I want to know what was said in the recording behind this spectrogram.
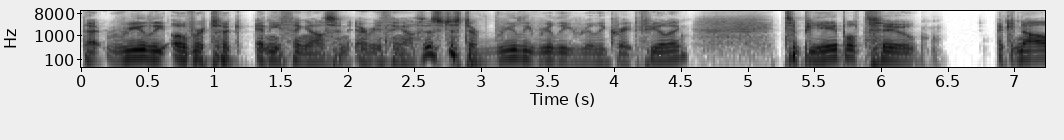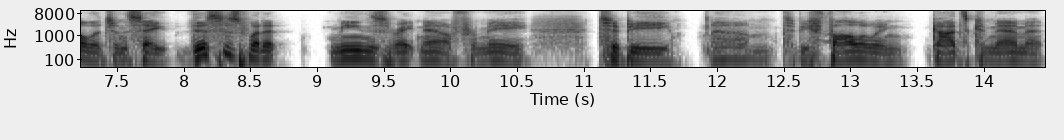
that really overtook anything else and everything else. It's just a really, really, really great feeling to be able to acknowledge and say, this is what it means right now for me to be um, to be following God's commandment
